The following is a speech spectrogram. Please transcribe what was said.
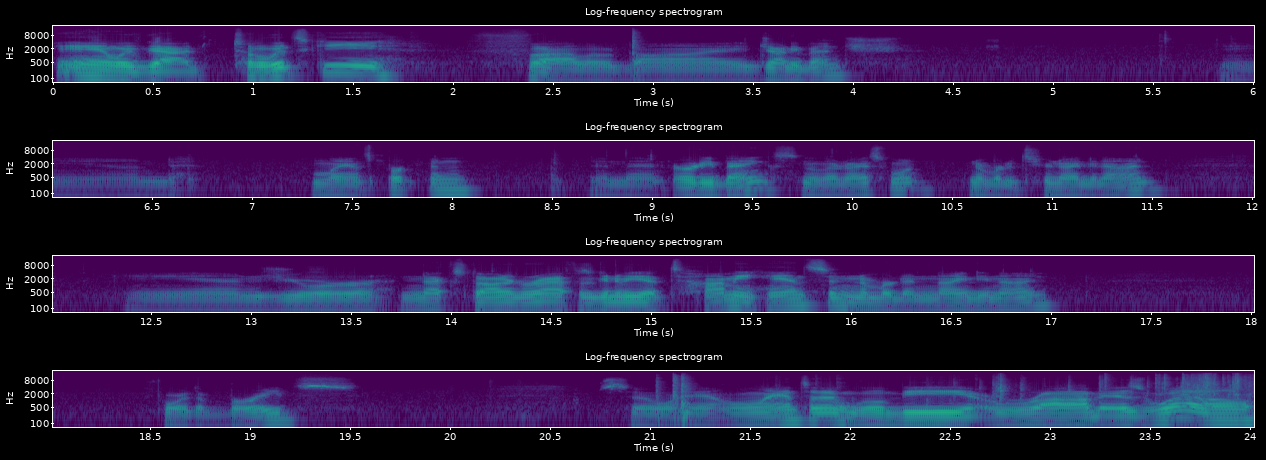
And we've got Tulowitzki, followed by Johnny Bench. And Lance Berkman. And then Ernie Banks, another nice one, number to 299. And your next autograph is going to be a Tommy Hanson, number to 99 for the Braves. So Atlanta will be Rob as well.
